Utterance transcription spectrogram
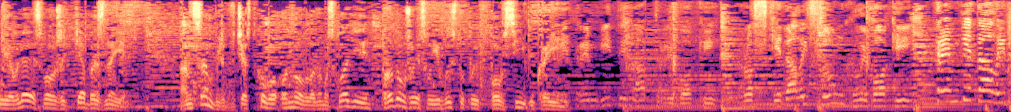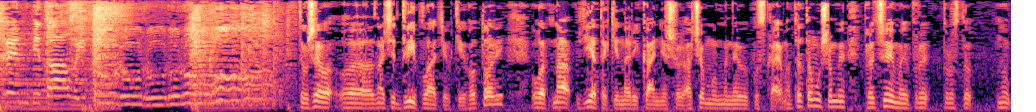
уявляє свого життя без неї. Ансамбль в частково оновленому складі продовжує свої виступи по всій Україні. Трембіти на три боки, розкидали сум глибокий, трембітали, трембітали, туру-ру-ру-ру. Вже, е, значить, дві платівки готові. От на є такі нарікання, що а чому ми не випускаємо? То тому, що ми працюємо і просто ну,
